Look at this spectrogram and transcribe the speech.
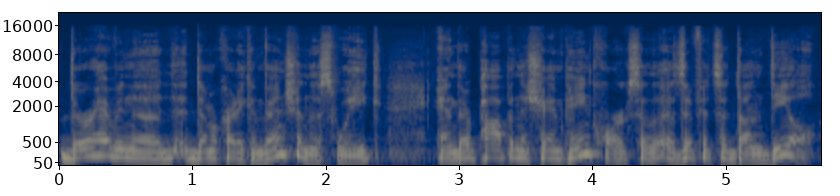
they're having the Democratic convention this week and they're popping the champagne corks as if it's a done deal.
